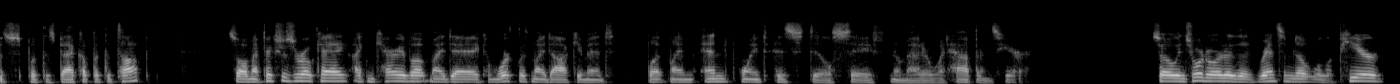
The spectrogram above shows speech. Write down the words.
Let's just put this back up at the top. So all my pictures are okay. I can carry about my day. I can work with my document but my endpoint is still safe no matter what happens here. So in short order, the ransom note will appear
